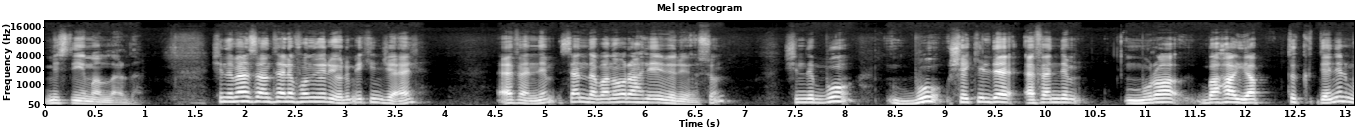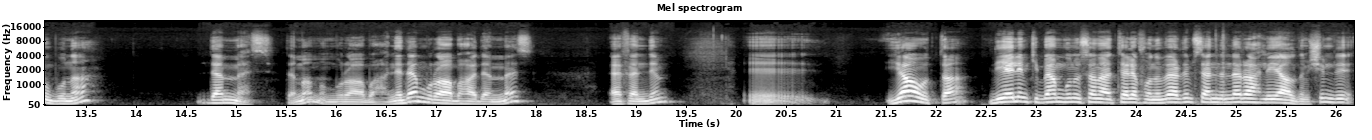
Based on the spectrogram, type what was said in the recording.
Misli mallardı. Şimdi ben sana telefonu veriyorum ikinci el. Efendim sen de bana o rahleyi veriyorsun. Şimdi bu bu şekilde efendim murabaha yaptık denir mi buna? Denmez. Tamam mı? Murabaha. Neden murabaha denmez? Efendim e, yahut da diyelim ki ben bunu sana telefonu verdim senden de rahleyi aldım. Şimdi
